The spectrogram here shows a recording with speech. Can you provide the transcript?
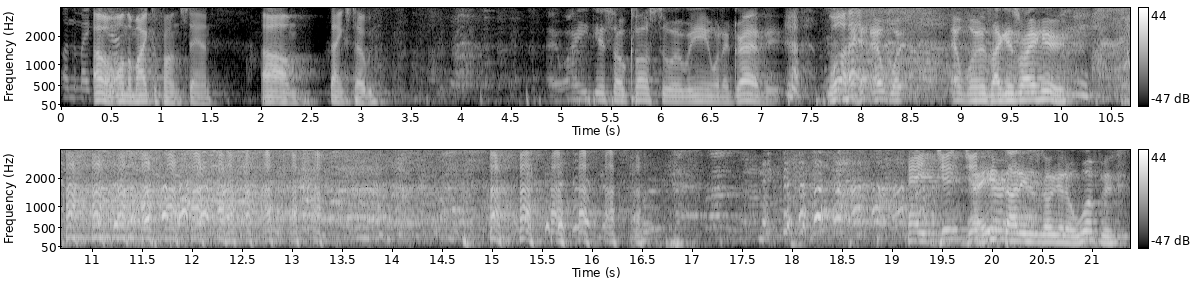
On the mic Oh, stand. on the microphone stand. Um, thanks, Toby. Hey, why you get so close to it when you ain't want to grab it? What? that, was, that was like it's right here. Hey, j- just Hey, he a- thought he was gonna get a whooping.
